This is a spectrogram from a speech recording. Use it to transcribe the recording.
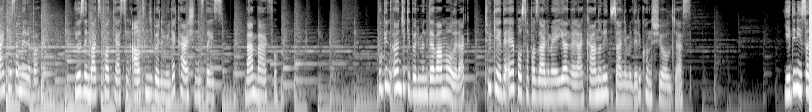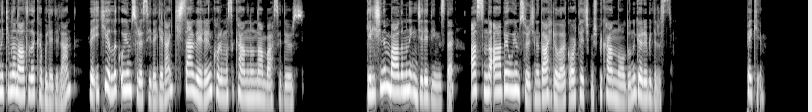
Herkese merhaba. Use Inbox Podcast'in 6. bölümüyle karşınızdayız. Ben Berfu. Bugün önceki bölümün devamı olarak Türkiye'de e-posta pazarlamaya yön veren kanuni düzenlemeleri konuşuyor olacağız. 7 Nisan 2016'da kabul edilen ve 2 yıllık uyum süresiyle gelen kişisel verilerin korunması kanunundan bahsediyoruz. Gelişinin bağlamını incelediğimizde aslında AB uyum sürecine dahil olarak ortaya çıkmış bir kanun olduğunu görebiliriz. Peki,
